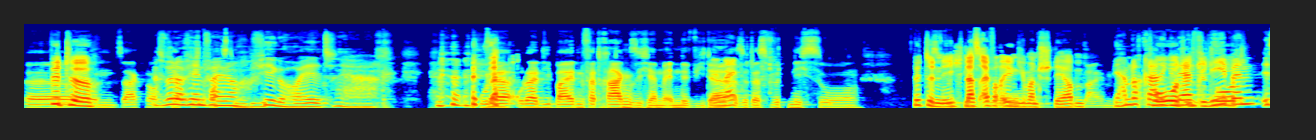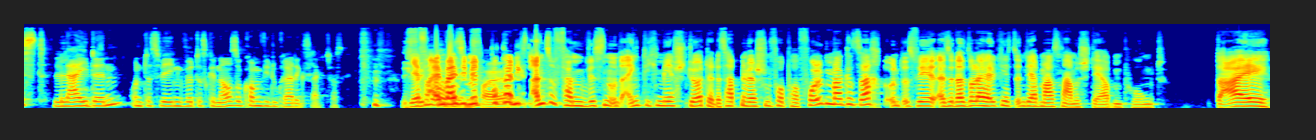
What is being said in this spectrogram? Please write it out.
äh, Bitte. und sagt noch, Es wird auf jeden Fall noch lieb. viel geheult. Ja. Oder, oder die beiden vertragen sich am Ende wieder. Nein. Also das wird nicht so Bitte nicht, lass einfach irgendjemand sterben. bleiben. Wir haben doch gerade gelernt, bin tot. Leben ist Leiden und deswegen wird es genauso kommen, wie du gerade gesagt hast. Ich Ja, vor allem, weil sie mit Fall- Booker nichts anzufangen wissen und eigentlich mehr stört er. Das hatten wir ja schon vor ein paar Folgen mal gesagt und es wäre, also da soll er halt jetzt in der Maßnahme sterben, Punkt. Die.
